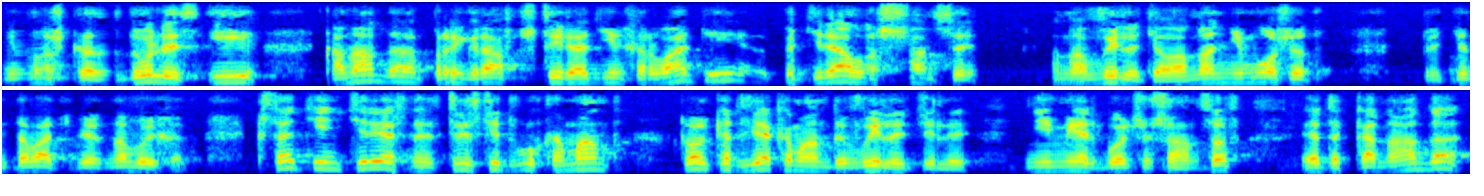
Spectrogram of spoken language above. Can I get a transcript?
немножко сдулись. И Канада, проиграв 4-1 Хорватии, потеряла шансы, она вылетела, она не может претендовать теперь на выход. Кстати, интересно, из 32 команд только две команды вылетели, не имеют больше шансов. Это Канада,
